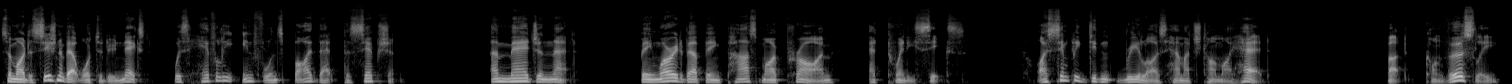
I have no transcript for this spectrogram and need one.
So my decision about what to do next was heavily influenced by that perception. Imagine that, being worried about being past my prime at 26. I simply didn't realize how much time I had. But conversely,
